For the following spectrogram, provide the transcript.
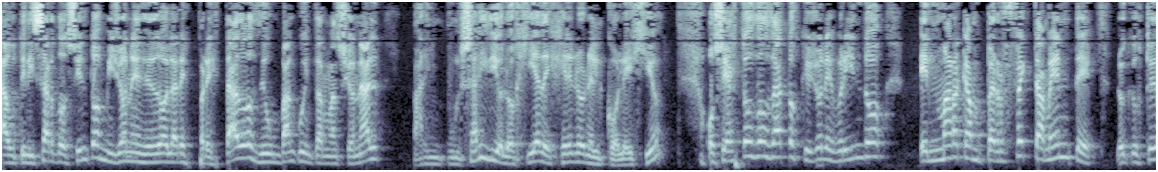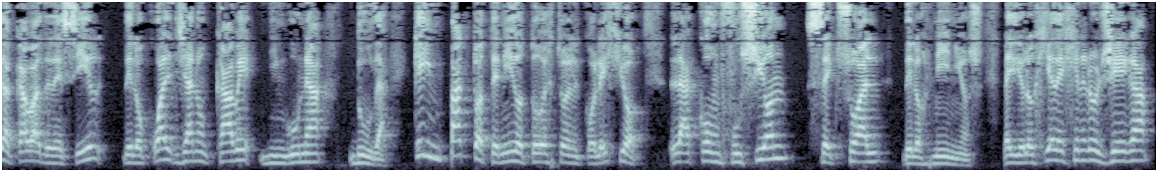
a utilizar 200 millones de dólares prestados de un banco internacional para impulsar ideología de género en el colegio? O sea, estos dos datos que yo les brindo enmarcan perfectamente lo que usted acaba de decir, de lo cual ya no cabe ninguna duda. ¿Qué impacto ha tenido todo esto en el colegio? La confusión sexual de los niños. La ideología de género llega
